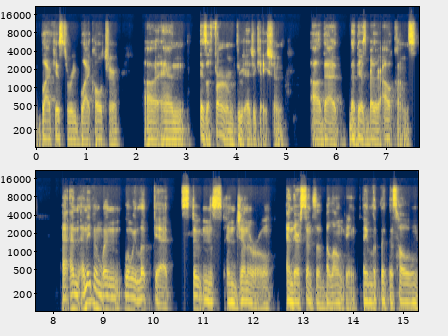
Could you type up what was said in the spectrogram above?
Black history, Black culture, uh, and is affirmed through education, uh, that that there's better outcomes. And and even when when we look at students in general and their sense of belonging, they looked at this whole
